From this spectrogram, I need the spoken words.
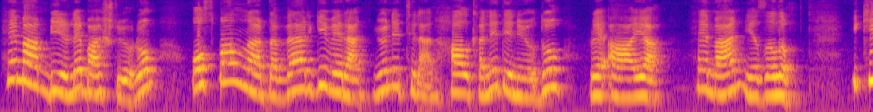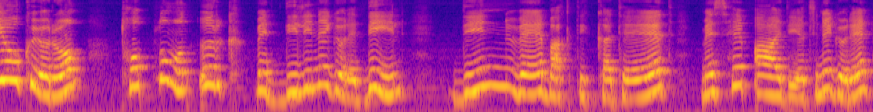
Hemen bir ile başlıyorum. Osmanlılar'da vergi veren, yönetilen halka ne deniyordu? Reaya. Hemen yazalım. İkiyi okuyorum. Toplumun ırk ve diline göre değil, din ve bak dikkat et, mezhep aidiyetine göre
